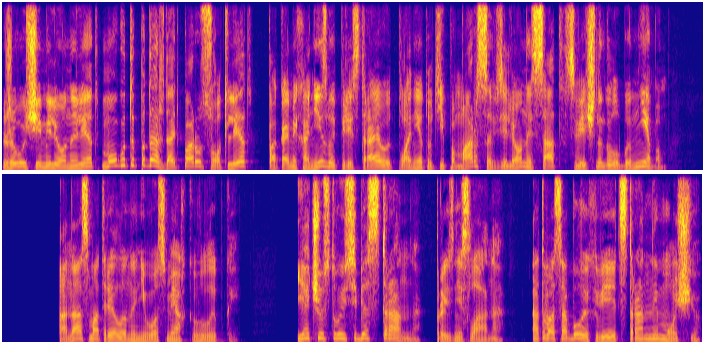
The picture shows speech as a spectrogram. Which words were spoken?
живущие миллионы лет, могут и подождать пару сот лет, пока механизмы перестраивают планету типа Марса в зеленый сад с вечно голубым небом. Она смотрела на него с мягкой улыбкой. "Я чувствую себя странно", произнесла она. "От вас обоих веет странной мощью.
